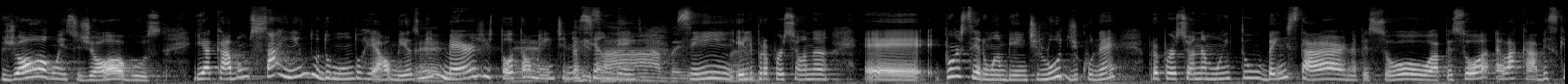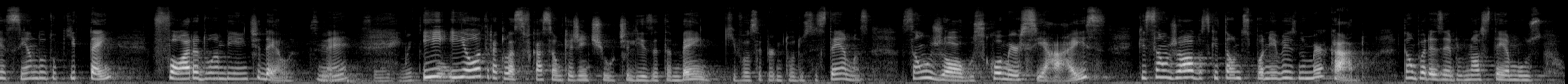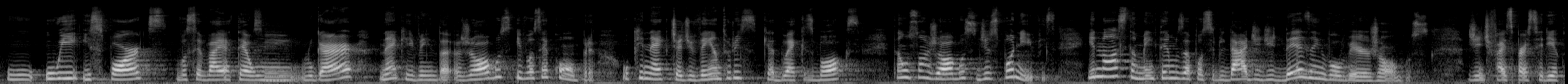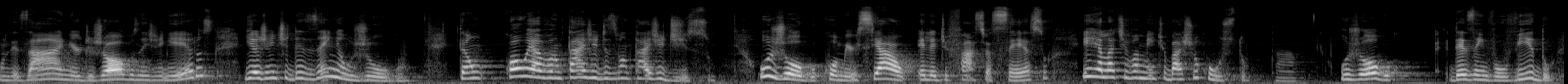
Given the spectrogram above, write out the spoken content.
jogam esses jogos e acabam saindo do mundo real mesmo é, e emerge totalmente é, nesse ambiente. Sim, né? ele proporciona, é, por ser um ambiente lúdico, né, proporciona muito bem-estar na pessoa. A pessoa ela acaba esquecendo do que tem fora do ambiente dela, sim, né? Sim, muito e, bom. e outra classificação que a gente utiliza também, que você perguntou dos sistemas, são os jogos comerciais, que são jogos que estão disponíveis no mercado. Então, por exemplo, nós temos o Wii Sports, você vai até um Sim. lugar, né, que venda jogos e você compra. O Kinect Adventures, que é do Xbox. Então, são jogos disponíveis. E nós também temos a possibilidade de desenvolver jogos. A gente faz parceria com designer de jogos, engenheiros e a gente desenha o jogo. Então, qual é a vantagem e desvantagem disso? O jogo comercial, ele é de fácil acesso e relativamente baixo custo. Tá. O jogo desenvolvido,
